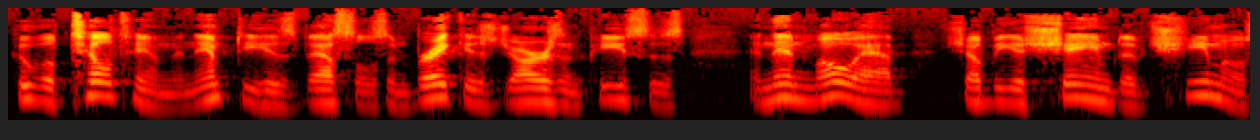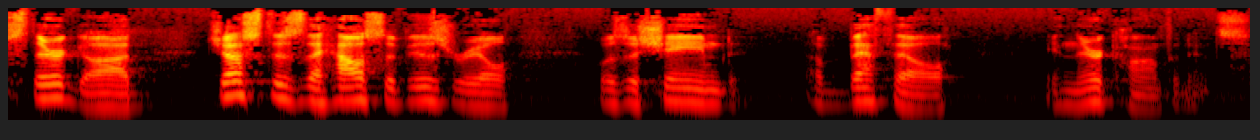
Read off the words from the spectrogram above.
who will tilt him and empty his vessels and break his jars in pieces. And then Moab shall be ashamed of Chemosh, their God, just as the house of Israel was ashamed of Bethel in their confidence.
